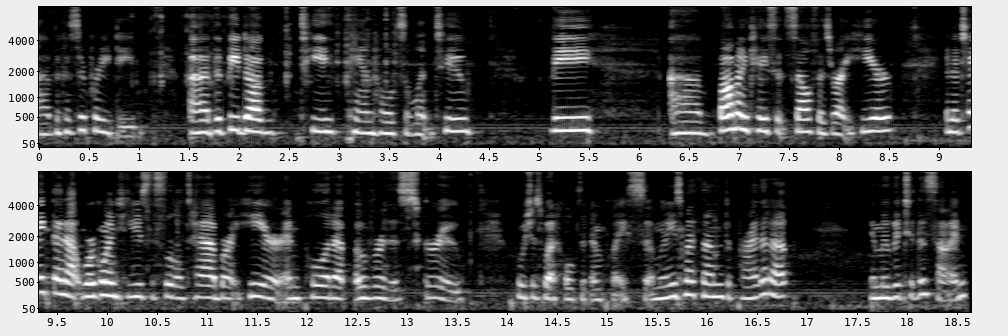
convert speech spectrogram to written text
uh, because they're pretty deep. Uh, the feed dog teeth can hold some lint too. The uh, bobbin case itself is right here. And to take that out, we're going to use this little tab right here and pull it up over the screw which is what holds it in place. So I'm going to use my thumb to pry that up and move it to the side.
